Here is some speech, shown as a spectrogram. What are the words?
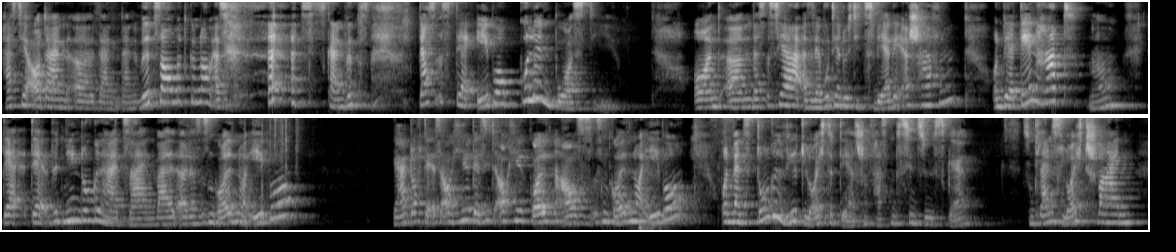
Hast hier auch dein, äh, dein, deine Wildsau mitgenommen. Also, das ist kein Witz. Das ist der Eber Gullinborsti. Und ähm, das ist ja, also der wurde ja durch die Zwerge erschaffen. Und wer den hat, ne, der, der wird nie in Dunkelheit sein, weil äh, das ist ein goldener Eber. Ja, doch, der ist auch hier, der sieht auch hier golden aus. Es ist ein goldener Eber. Und wenn es dunkel wird, leuchtet der. Ist schon fast ein bisschen süß, gell? So ein kleines Leuchtschwein,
